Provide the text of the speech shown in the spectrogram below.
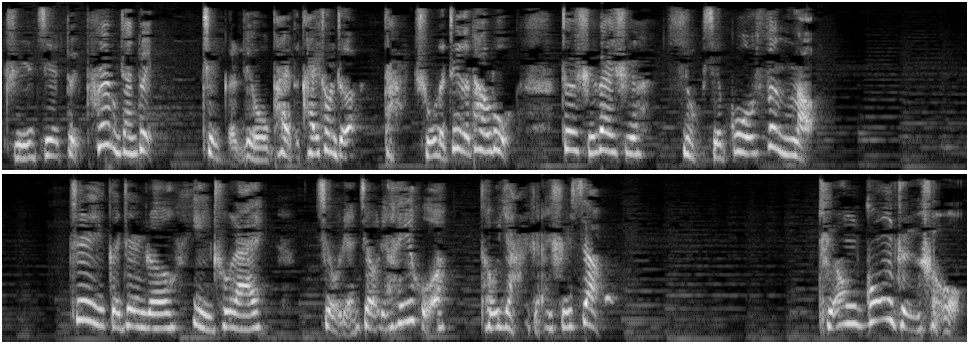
直接对 Prime 战队这个流派的开创者打出了这个套路，这实在是有些过分了。这个阵容一出来，就连教练黑火都哑然失笑。天宫这一手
